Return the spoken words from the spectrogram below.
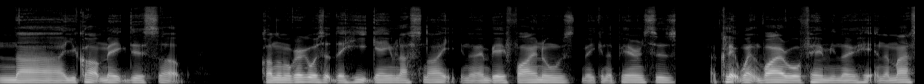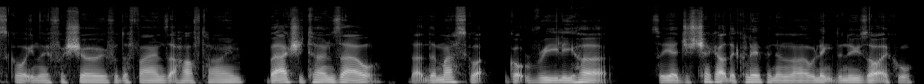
Nah, you can't make this up. Conor McGregor was at the Heat game last night, you know, NBA Finals, making appearances. A clip went viral of him, you know, hitting the mascot, you know, for show, for the fans at halftime. But actually turns out that the mascot got really hurt. So yeah, just check out the clip and then I'll link the news article.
